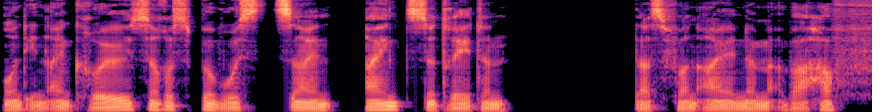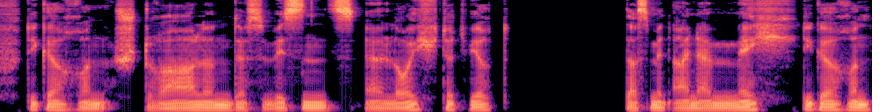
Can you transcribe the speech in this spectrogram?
und in ein größeres Bewusstsein einzutreten das von einem wahrhaftigeren Strahlen des Wissens erleuchtet wird, das mit einer mächtigeren,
